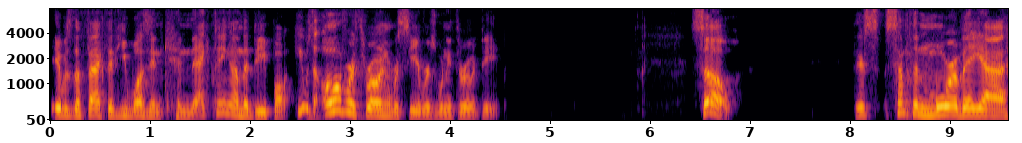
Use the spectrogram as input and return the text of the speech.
It was the fact that he wasn't connecting on the deep ball. He was overthrowing receivers when he threw it deep. So there's something more of a, uh,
